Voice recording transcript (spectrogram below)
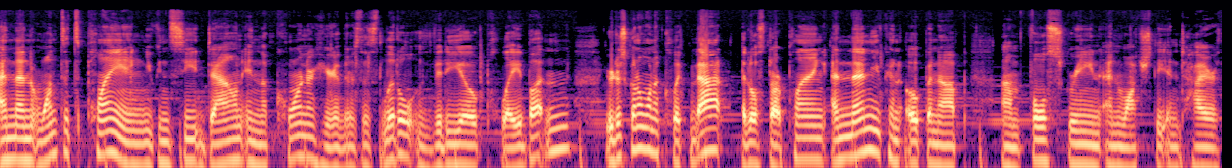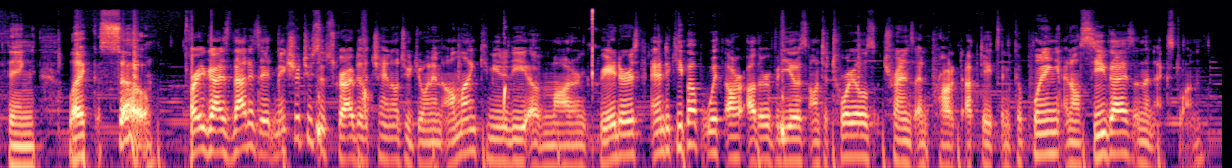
And then once it's playing, you can see down in the corner here, there's this little video play button. You're just gonna wanna click that, it'll start playing, and then you can open up um, full screen and watch the entire thing like so. Alright you guys, that is it. Make sure to subscribe to the channel to join an online community of modern creators and to keep up with our other videos on tutorials, trends, and product updates in Kapwing, and I'll see you guys in the next one.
